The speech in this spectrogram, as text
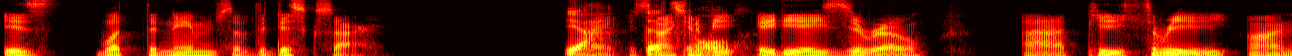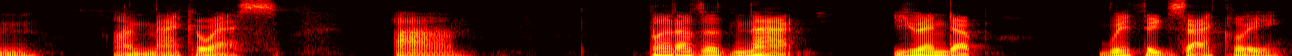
is what the names of the disks are. Yeah, right? It's not going to be ADA0 uh, P3 on on Mac OS. Um, but other than that, you end up with exactly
